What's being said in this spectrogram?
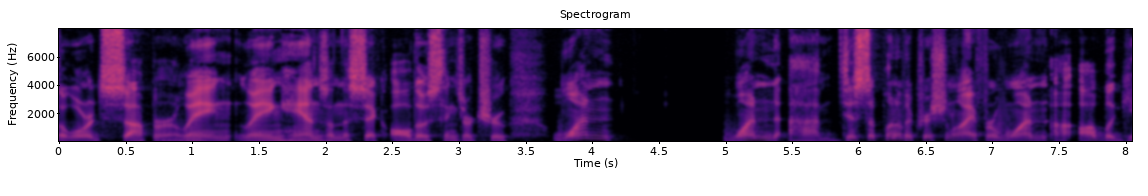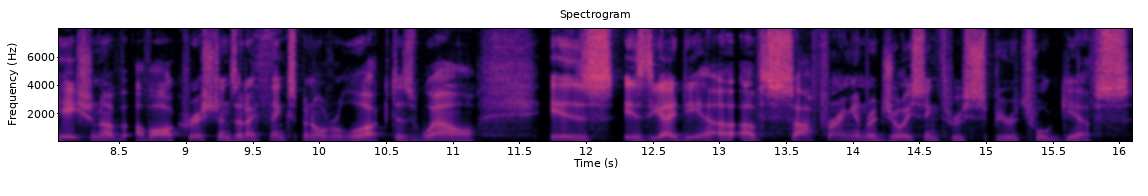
the Lord's Supper, mm-hmm. laying laying hands on the sick, all those things are true. One one uh, discipline of the Christian life or one uh, obligation of, of all Christians that I think's been overlooked as well is is the idea of, of suffering and rejoicing through spiritual gifts.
